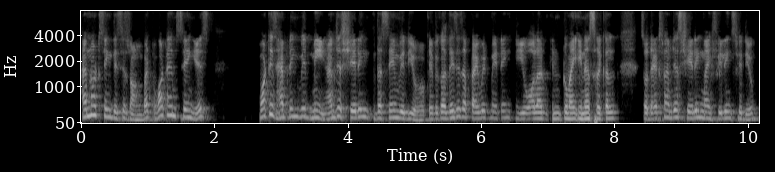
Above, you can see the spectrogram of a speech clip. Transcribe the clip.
I'm not saying this is wrong, but what I'm saying is what is happening with me? I'm just sharing the same with you okay? Because this is a private meeting. You all are into my inner circle. So that's why i'm just sharing my feelings with you.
